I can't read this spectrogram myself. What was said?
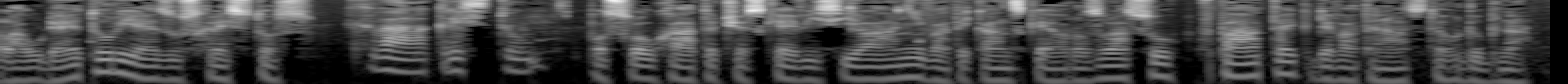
Laudetur Jezus Christus. Chvála Kristu. Posloucháte české vysílání Vatikánského rozhlasu v pátek 19. dubna.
